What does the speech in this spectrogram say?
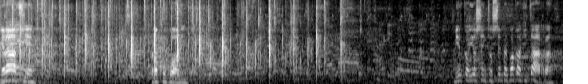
Grazie. Troppo buoni. Mirko, io sento sempre poco la chitarra.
